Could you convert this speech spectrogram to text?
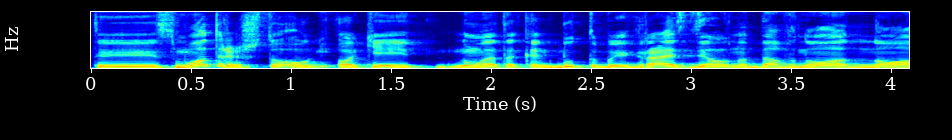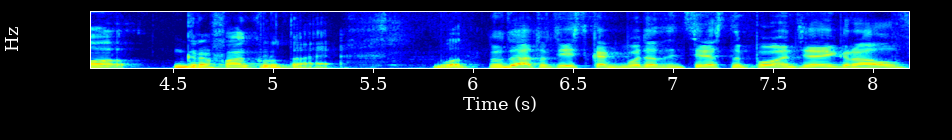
Ты смотришь, что ок- окей, ну это как будто бы игра сделана давно, но графа крутая. Вот Ну да, тут есть как бы вот этот интересный point. Я играл в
